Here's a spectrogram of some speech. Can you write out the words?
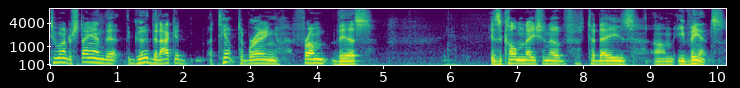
to understand that the good that I could attempt to bring from this is a culmination of today's um, events.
